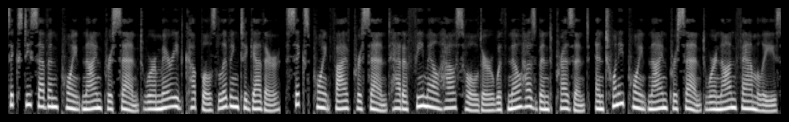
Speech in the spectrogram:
67.9% were married couples living together, 6.5% had a female householder with no husband present, and 20.9% were non-families.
